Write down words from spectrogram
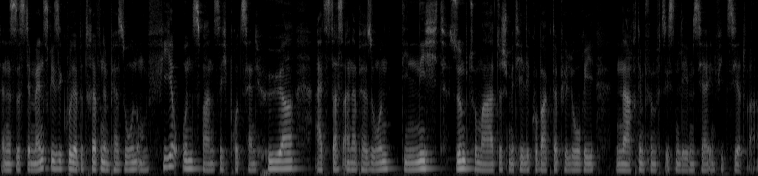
denn es ist Demenzrisiko der betreffenden Person um 24% höher als das einer Person, die nicht symptomatisch mit Helicobacter pylori nach dem 50. Lebensjahr infiziert war.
